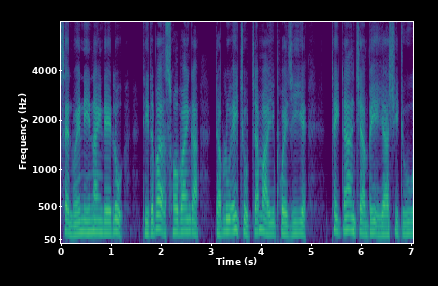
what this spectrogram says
ဆက်နွယ်နေနိုင်တယ်လို့ဒီတစ်ပတ်အစောပိုင်းက WHO ကျန်းမာရေးအဖွဲ့ကြီးရဲ့ထိပ်တန်းအကြံပေးအရာရှိတူက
